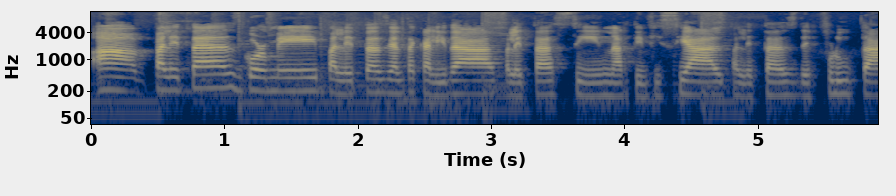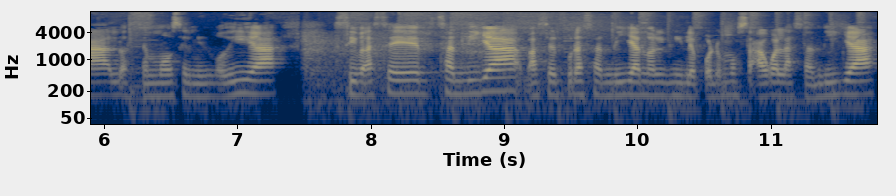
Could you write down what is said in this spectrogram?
Uh, paletas gourmet, paletas de alta calidad, paletas sin artificial, paletas de fruta, lo hacemos el mismo día. Si va a ser sandilla, va a ser pura sandilla, no, ni le ponemos agua a la sandilla.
